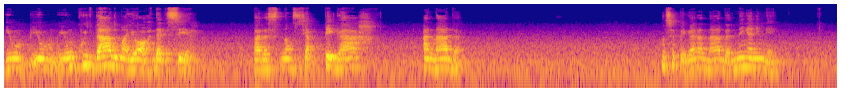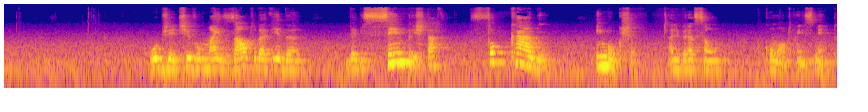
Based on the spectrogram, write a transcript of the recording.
e um, e um, e um cuidado maior deve ser para não se apegar a nada. Não se apegar a nada, nem a ninguém. O objetivo mais alto da vida deve sempre estar focado em moksha, a liberação com o autoconhecimento.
